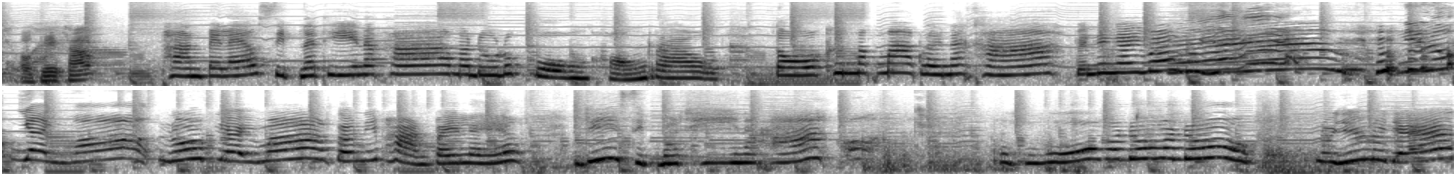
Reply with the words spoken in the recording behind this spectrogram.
ๆ โอเคครับ ผ่านไปแล้ว 10 นาทีนะคะ มาดูลูกโป่งของเรา โตขึ้นมากๆเลยนะคะ เป็นยังไงบ้างหนูยิ้ม นี่ลูกใหญ่มาก ลูกใหญ่มาก ตอนนี้ผ่านไปแล้ว 20 นาทีนะคะ โอ้โห มาดู มาดู หนูยิ้มหนูแย้ม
